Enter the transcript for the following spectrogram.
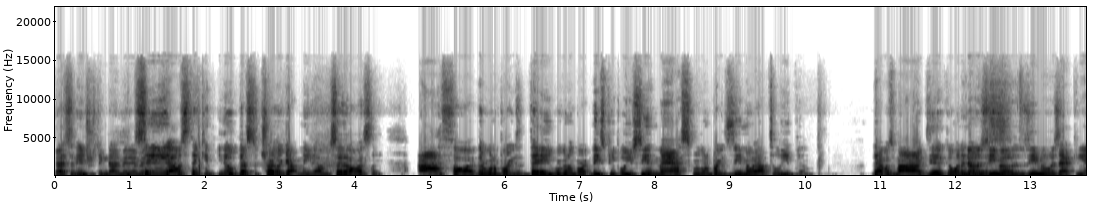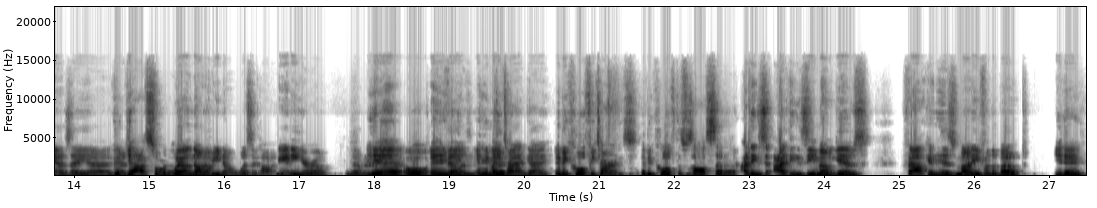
That's an interesting dynamic. See, I was thinking, you know, that's the trailer got me. I'm gonna say that honestly. I thought they were gonna break. They were gonna break these people you see in masks. Were gonna break Zemo out to lead them. That was my idea going into no, this. Zemo Zemo was acting as a uh, good as guy, A, sort of. well, no, no, you know what's it called? Anti-hero. Is that what it is? yeah. Well, and he Villain, made and he good, time. bad guy. It'd be cool if he turns. It'd be cool if this was all set up. I think I think Zemo gives Falcon his money for the boat. You do?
